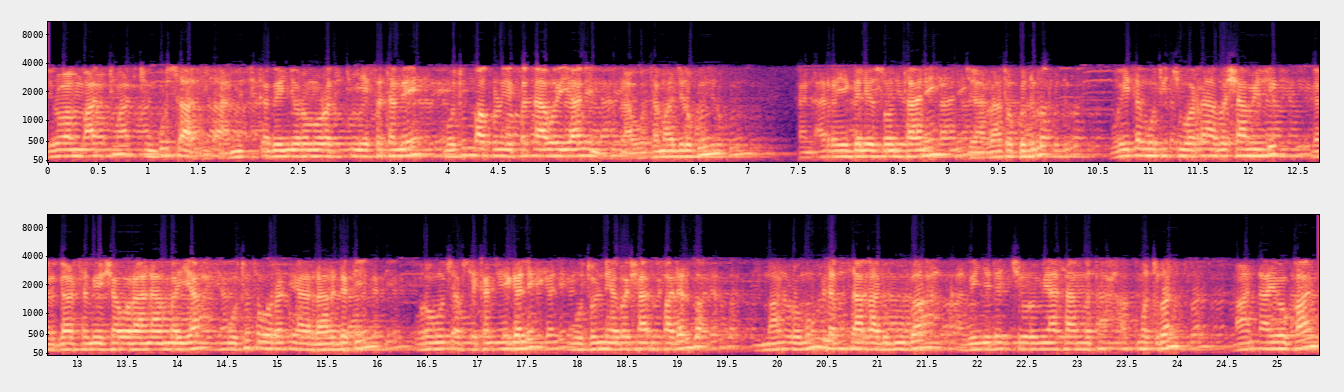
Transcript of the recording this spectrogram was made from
yeroo ammaatti cunqursaa fi saamichi qabeenya Oromoo irratti xiyyeeffatamee mootummaa kunuunfataa wayyaaniin raawwatamaa jiru kun kan har'a eegalee osoo hin taane jaarraa tokko dura wayita mootichi warra Habashaa Minilik gargaarsa meeshaa waraanaa ammayyaa mootota warra dhiyaarraa argateen Oromoo cabse kan eegale mootonni Habashaa dhufaa darba ilmaan Oromoo lafa isaarraa duguugaa qabeenya dachee Oromiyaa saammataa akkuma turan maannaa yookaan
